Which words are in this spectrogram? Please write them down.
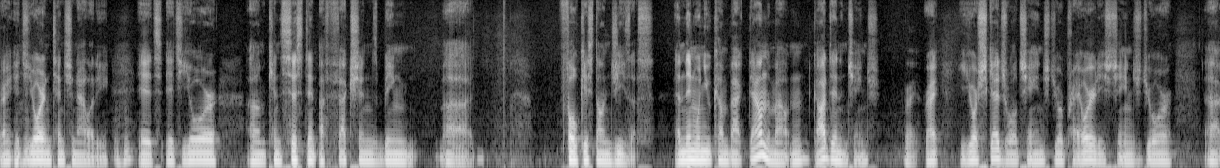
right? Mm-hmm. It's your intentionality. Mm-hmm. It's it's your um, consistent affections being uh, focused on Jesus. And then when you come back down the mountain, God didn't change. Right. Right. Your schedule changed, your priorities changed, your uh,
